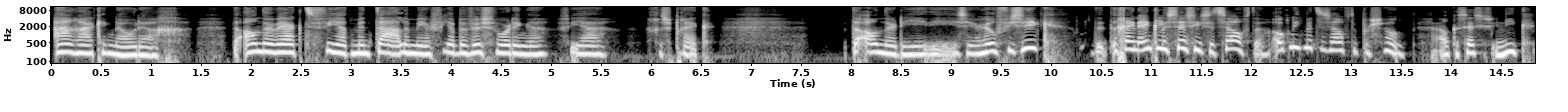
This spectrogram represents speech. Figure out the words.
aanraking nodig. De ander werkt via het mentale meer, via bewustwordingen, via gesprek. De ander die, die is weer heel fysiek. De- de- geen enkele sessie is hetzelfde. Ook niet met dezelfde persoon. Elke sessie is uniek.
